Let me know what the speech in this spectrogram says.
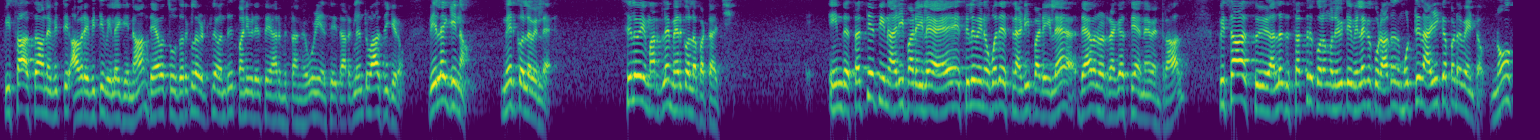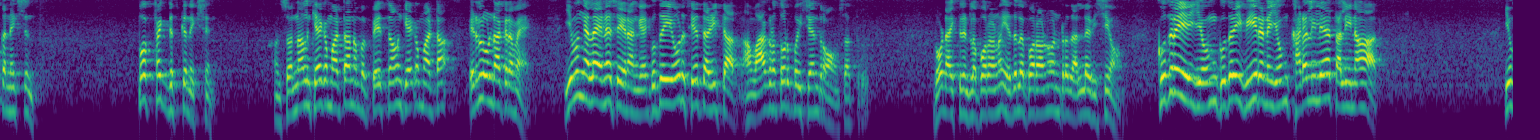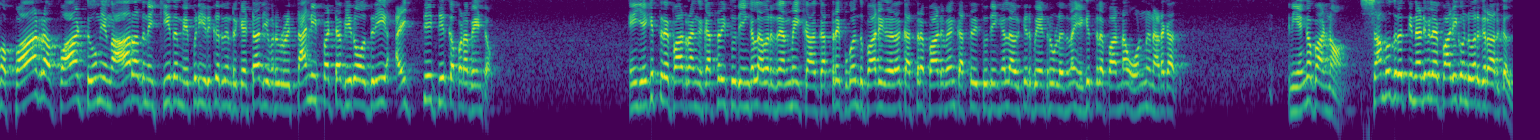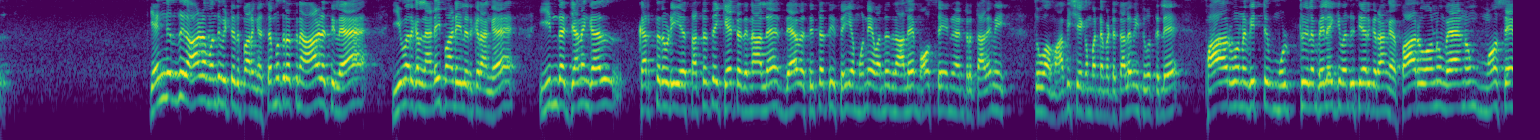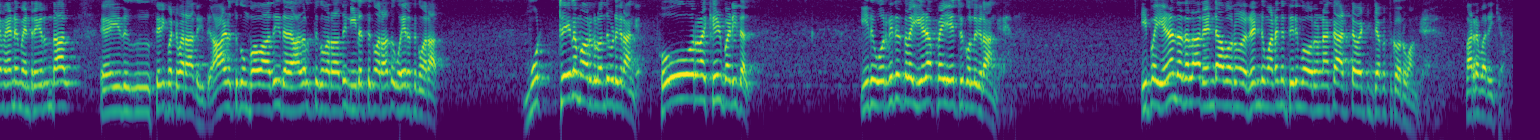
பிசாசு அவனை விட்டு அவரை விட்டு விலகினான். தேவதூதர்கள் ஒரு இடத்துல வந்து பணிவிடை செய்ய ஆரம்பித்தாங்க. ஊழியம் செய்தார்கள் என்று வாசிக்கிறோம். விலகினான். மேற்கொள்ளவில்லை. சிலுவை மரத்தில் மேற்கொள்ளப்பட்டாச்சு. இந்த சத்தியத்தின் அடிப்படையில் சிலுவையின் உபதேசத்தின் அடிப்படையில் தேவனோட ரகசியம் என்னவென்றால் பிசாசு அல்லது சத்ரு குலங்களை விட்டு விலகக்கூடாது அது முற்றிலும் அழிக்கப்பட வேண்டும். நோ கனெக்ஷன்ஸ் பர்ஃபெக்ட் டிஸ்கனெக்ஷன் அவன் சொன்னாலும் கேட்க மாட்டான் நம்ம பேசினாலும் கேட்க மாட்டான் இடல் உண்டாக்குறவன். இவங்க எல்லாம் என்ன செய்கிறாங்க குதிரையோடு சேர்த்து அழித்தார். அவன் வாகனத்தோடு போய் சேர்ந்துரும் சத்ரு ரோட் ஆக்சிடெண்ட்டில் போகிறானோ எதில் போகிறானோன்றது அல்ல விஷயம். குதிரையையும் குதிரை வீரனையும் கடலிலே தள்ளினார். இவங்க பாடுற பாட்டும் இவங்க ஆராதனை கீதம் எப்படி இருக்கிறது என்று கேட்டால் இவர்களுடைய தனிப்பட்ட விரோதி அழைத்தே தீர்க்கப்பட வேண்டும். எகிப்தில் பாடுறாங்க கத்தரை துதியுங்கள் அவர் நன்மை க கத்தரை புகழ்ந்து பாடுகிறார் கத்தரை பாடுவேன் கத்தரை துதியுங்கள் அவர் கிருபை என்று உள்ளதெல்லாம் எகிப்தில் பாடினா ஒன்றும் நடக்காது. நீ எங்கே பாடினோம் சமுத்திரத்தின் நடுவில் பாடிக்கொண்டு வருகிறார்கள். எங்கிருந்து ஆழம் வந்து விட்டது பாருங்கள் சமுத்திரத்தின் ஆழத்தில் இவர்கள் நடைபாடையில் இருக்கிறாங்க. இந்த ஜனங்கள் கர்த்தருடைய சத்தத்தை கேட்டதுனால தேவ சித்தத்தை செய்ய முன்னே வந்ததுனாலே மோசேன் என்ற தலைமைத்துவம் அபிஷேகம் பண்ணப்பட்ட தலைமைத்துவத்திலே பார்வோனை விட்டு முற்றிலும் விலைக்கு வந்து சேர்க்கிறாங்க. பார்வோனும் வேணும் மோசே வேணும் என்று இருந்தால் இது சரிப்பட்டு வராது. இது ஆழத்துக்கும் போகாது இது அகலத்துக்கும் வராது நீளத்துக்கும் வராது உயரத்துக்கும் வராது. முற்றிலும் அவர்கள் வந்து விடுகிறாங்க. பூரண கீழ்படிதல் இது ஒரு விதத்தில் இழப்பை ஏற்றுக்கொள்ளுகிறாங்க. இப்போ இழந்ததெல்லாம் ரெண்டாக வரும் ரெண்டு மடங்கு திரும்ப வரும்னாக்கா அடுத்த வாட்டி ஜபத்துக்கு வருவாங்க. வர வரைக்கும்.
